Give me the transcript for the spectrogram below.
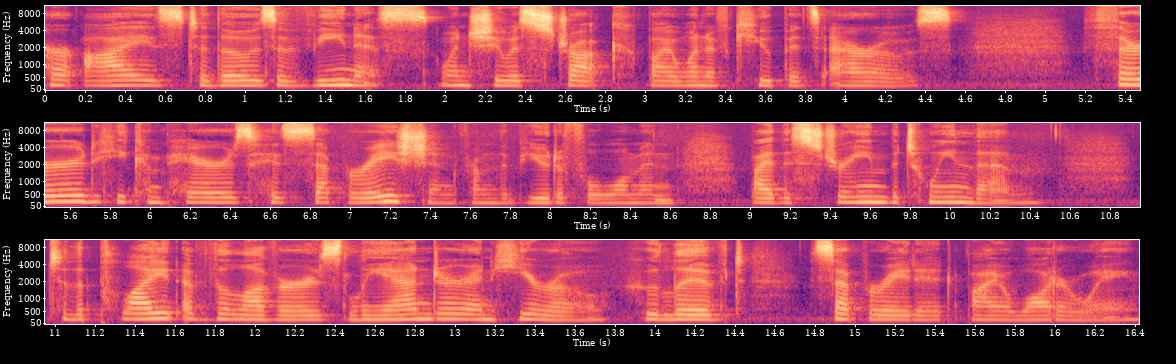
her eyes to those of Venus when she was struck by one of Cupid's arrows. Third, he compares his separation from the beautiful woman by the stream between them to the plight of the lovers Leander and Hero, who lived separated by a waterway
